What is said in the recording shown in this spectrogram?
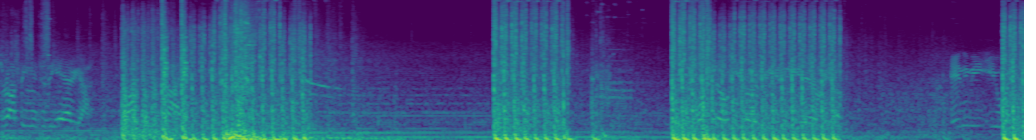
dropping into the area. Side. In the area. Enemy UAV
